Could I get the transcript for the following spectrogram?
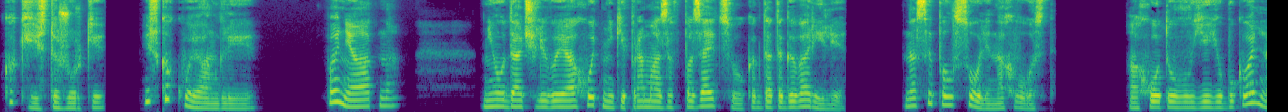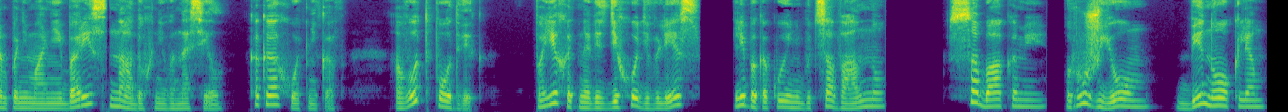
Какие стажерки? Из какой Англии? Понятно. Неудачливые охотники, промазав по зайцу, когда-то говорили, насыпал соли на хвост. Охоту в ее буквальном понимании Борис на дух не выносил, как и охотников. А вот подвиг. Поехать на вездеходе в лес, либо какую-нибудь саванну, с собаками, ружьем, биноклем,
